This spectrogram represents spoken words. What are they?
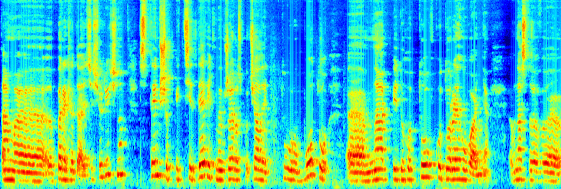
Там е, переглядається щорічно з тим, що під ці 9 ми вже розпочали ту роботу е, на підготовку до реагування. У нас в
